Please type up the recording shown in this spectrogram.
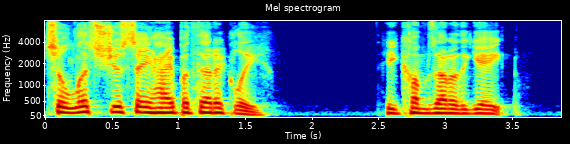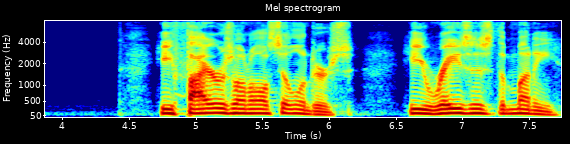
So let's just say hypothetically, he comes out of the gate. He fires on all cylinders. He raises the money.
